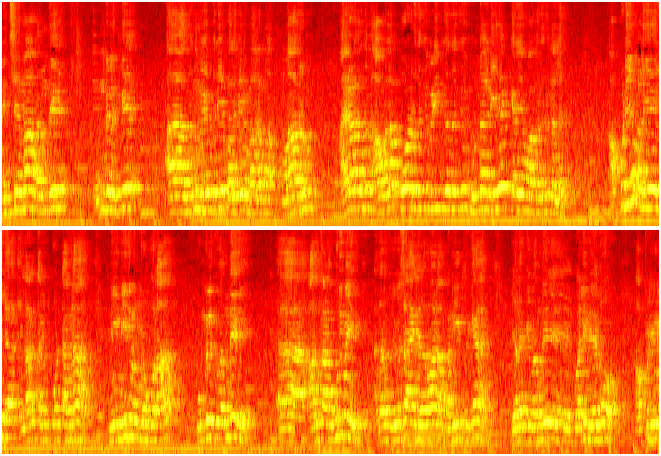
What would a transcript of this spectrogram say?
நிச்சயமாக வந்து உங்களுக்கு அது வந்து மிகப்பெரிய பலவீனமாக மா மாறும். அதனால் வந்து அவங்களாம் போடுறதுக்கு விடிக்கிறதுக்கு முன்னாடியே கிரையை வாங்குறதுக்கு நல்லது. அப்படியும் வழியே இல்லை. எல்லாரும் தடுப்பு போட்டாங்கன்னா நீங்கள் நீதிமன்றம் போகலாம் உங்களுக்கு வந்து அதுக்கான உரிமை இருக்குது அதாவது விவசாய நிலமாக நான் பண்ணிக்கிட்டு இருக்கேன். எனக்கு வந்து வழி வேணும் அப்படின்னு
